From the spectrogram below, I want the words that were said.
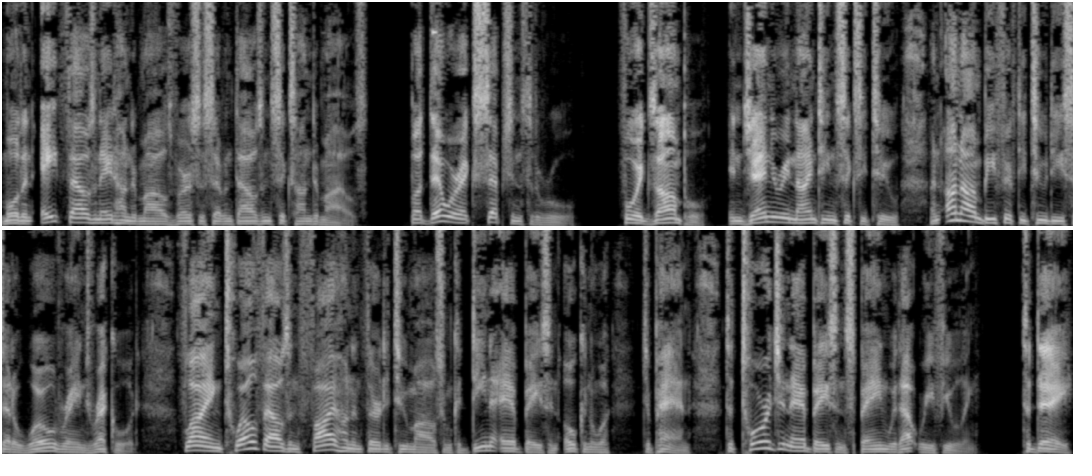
more than 8,800 miles versus 7,600 miles. But there were exceptions to the rule. For example, in January 1962, an unarmed B-52D set a world range record, flying 12,532 miles from Kadena Air Base in Okinawa, Japan, to Torrejón Air Base in Spain without refueling. Today,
